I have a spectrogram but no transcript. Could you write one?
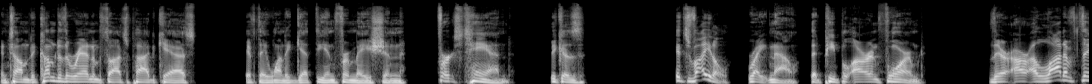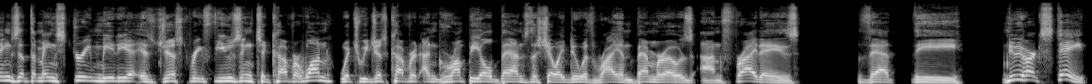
And tell them to come to the Randumb Thoughts podcast if they want to get the information firsthand, because it's vital right now that people are informed. There are a lot of things that the mainstream media is just refusing to cover. One, which we just covered on Grumpy Old Ben's, the show I do with Ryan Bemrose on Fridays, that the New York State,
